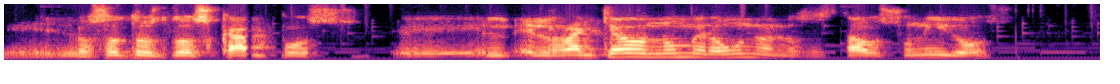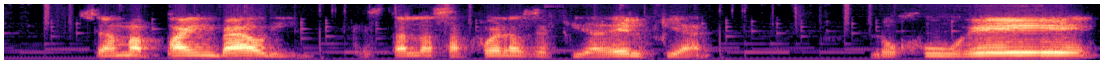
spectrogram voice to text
Eh, los otros dos campos, eh, el, el ranqueado número uno en los Estados Unidos se llama Pine Valley, que está a las afueras de Filadelfia. Lo jugué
